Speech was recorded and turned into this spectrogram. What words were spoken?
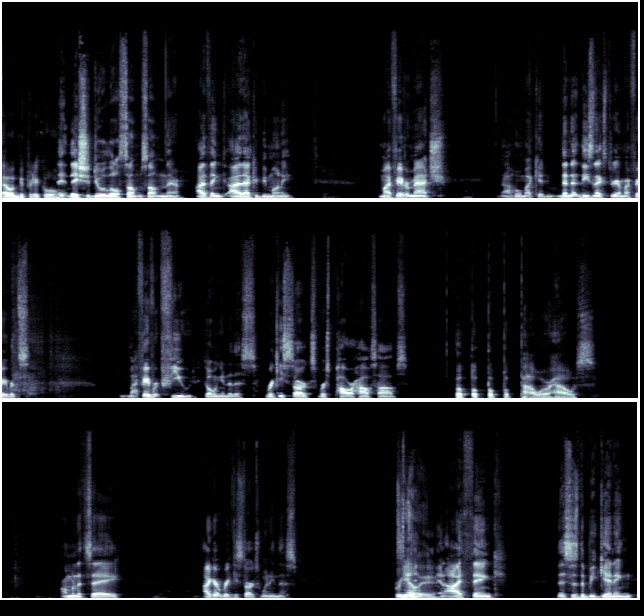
That would be pretty cool. They, they should do a little something something there. I think I, that could be money. My favorite match. Now, who am I kidding? Then these next three are my favorites. My favorite feud going into this: Ricky Starks versus Powerhouse Hobbs. Powerhouse. I'm gonna say, I got Ricky Starks winning this, Really? and I think this is the beginning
